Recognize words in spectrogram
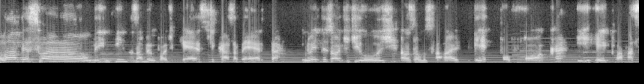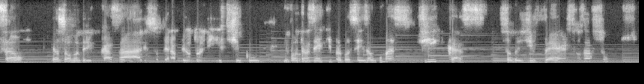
Olá, pessoal! Bem-vindos ao meu podcast Casa Aberta. No episódio de hoje, nós vamos falar de fofoca e reclamação. Eu sou Rodrigo Casales, sou terapeuta holístico e vou trazer aqui para vocês algumas dicas sobre diversos assuntos.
